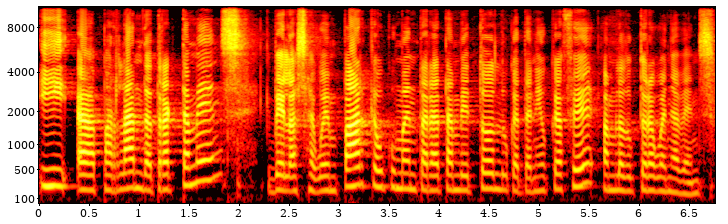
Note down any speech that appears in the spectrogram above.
I eh, parlant de tractaments, ve la següent part que ho comentarà també tot el que teniu que fer amb la doctora Guanyavents.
